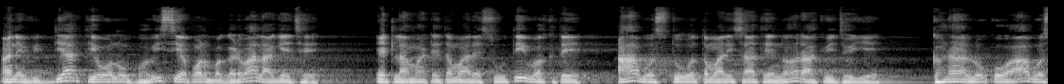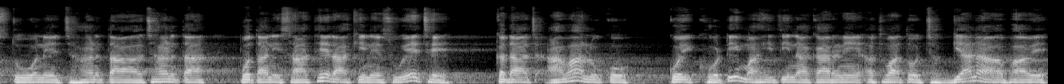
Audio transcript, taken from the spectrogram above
અને વિદ્યાર્થીઓનું ભવિષ્ય પણ બગડવા લાગે છે. એટલા માટે તમારે સૂતી વખતે આ વસ્તુઓ તમારી સાથે ન રાખવી જોઈએ. ઘણા લોકો આ વસ્તુઓને જાણતા અજાણતા પોતાની સાથે રાખીને સૂએ છે. કદાચ આવા લોકો કોઈ ખોટી માહિતીના કારણે અથવા તો જગ્યાના અભાવે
